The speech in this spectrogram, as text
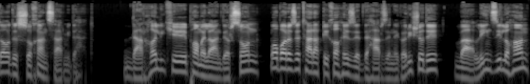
داد سخن سر می دهد. در حالی که پاملا اندرسون مبارز ترقیخواه ضد هرز نگاری شده و لینزی لوهان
